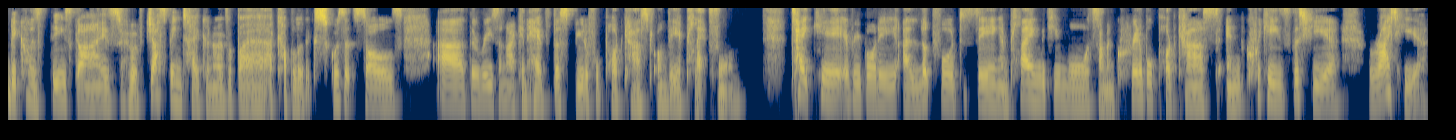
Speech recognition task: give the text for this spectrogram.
because these guys who have just been taken over by a couple of exquisite souls are the reason I can have this beautiful podcast on their platform. Take care, everybody. I look forward to seeing and playing with you more with some incredible podcasts and quickies this year, right here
